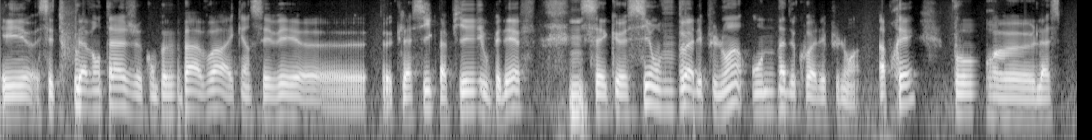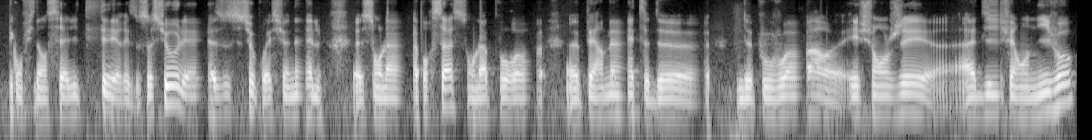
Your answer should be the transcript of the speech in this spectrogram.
Et euh, c'est tout l'avantage qu'on peut pas avoir avec un CV euh, classique, papier ou PDF. Mm. C'est que si on veut aller plus loin, on a de quoi aller plus loin. Après, pour euh, l'aspect confidentialité des réseaux sociaux, les réseaux sociaux professionnels sont là pour ça, sont là pour permettre de, de pouvoir échanger à différents niveaux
